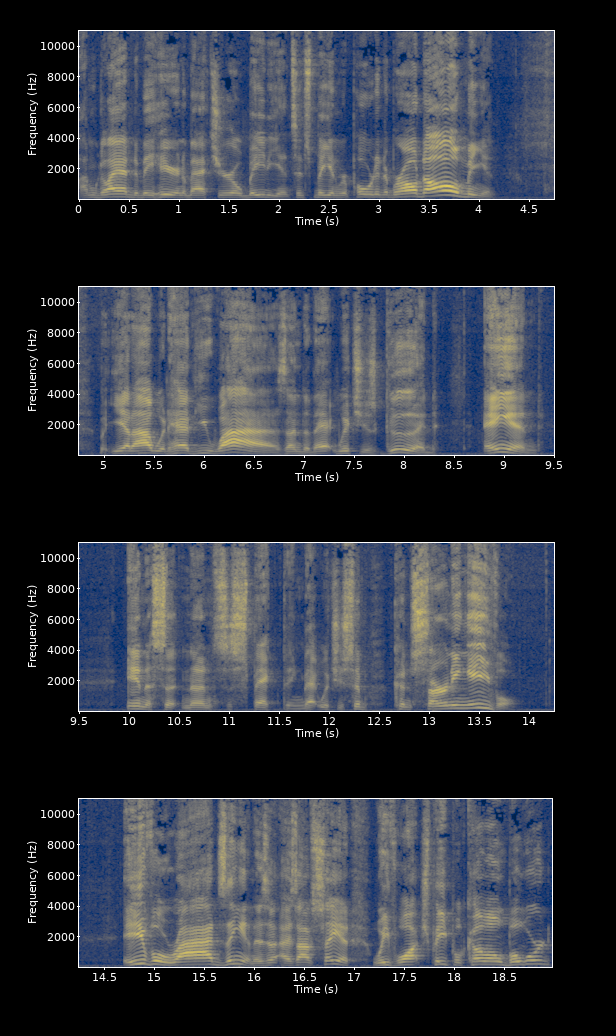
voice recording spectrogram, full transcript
I'm glad to be hearing about your obedience. It's being reported abroad to all men. But yet I would have you wise unto that which is good and innocent and unsuspecting, that which is simple, concerning evil. Evil rides in. As, as I've said, we've watched people come on board,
